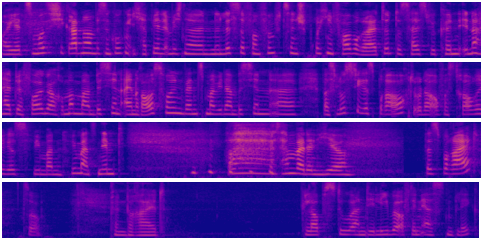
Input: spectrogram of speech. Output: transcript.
Oh, jetzt muss ich gerade noch ein bisschen gucken. Ich habe hier nämlich eine, eine Liste von 15 Sprüchen vorbereitet. Das heißt, wir können innerhalb der Folge auch immer mal ein bisschen einen rausholen, wenn es mal wieder ein bisschen äh, was Lustiges braucht oder auch was Trauriges, wie man wie es nimmt. Ah, was haben wir denn hier? Bist du bereit? So. Bin bereit. Glaubst du an die Liebe auf den ersten Blick?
